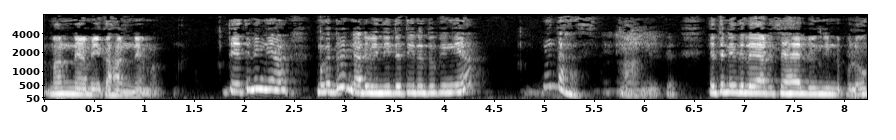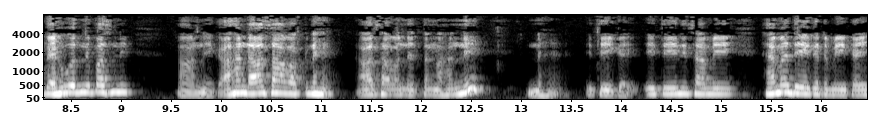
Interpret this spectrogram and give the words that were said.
මන් නෑ මේ. කහන්නෑම තේතනය මකද නඩ විඳීට තියෙන දුකින්ය නිදහස්. ආනක එත නිදල යට සැහැල්ලුවෙන් ඉන්න පුලෝ ගැහුවත්න පස්න. ආනෙක අහන් ආසාාවක් නැහැ. ආසාවන්න ඇත්තන් අහන්නේ නැහැ. ඉතේකයි ඉතේ නිසාමේ හැම දේකට මේකයි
